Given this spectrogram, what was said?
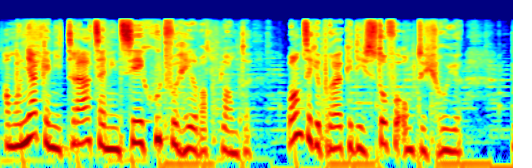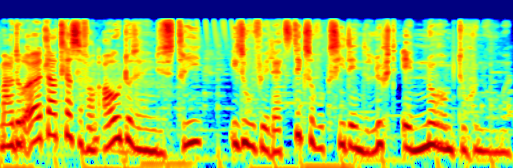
Ammoniak en nitraat zijn in C goed voor heel wat planten, want ze gebruiken die stoffen om te groeien. Maar door uitlaatgassen van auto's en industrie is de hoeveelheid stikstofoxide in de lucht enorm toegenomen.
